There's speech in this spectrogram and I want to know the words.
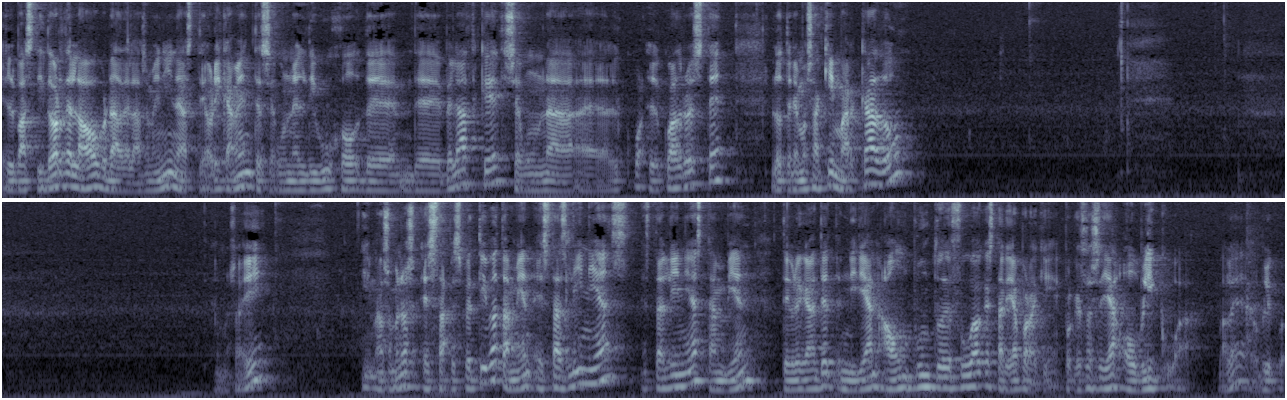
El bastidor de la obra de las meninas, teóricamente, según el dibujo de, Velázquez, según el, cuadro este, lo tenemos aquí marcado. Tenemos ahí. Y más o menos esta perspectiva también, estas líneas, estas líneas también teóricamente tendrían a un punto de fuga que estaría por aquí, porque esto sería oblicua, ¿vale? Oblicuo.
